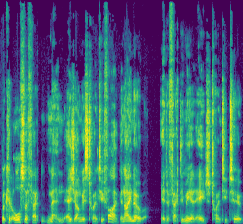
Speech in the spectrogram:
but can also affect men as young as 25. And I know it affected me at age 22.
